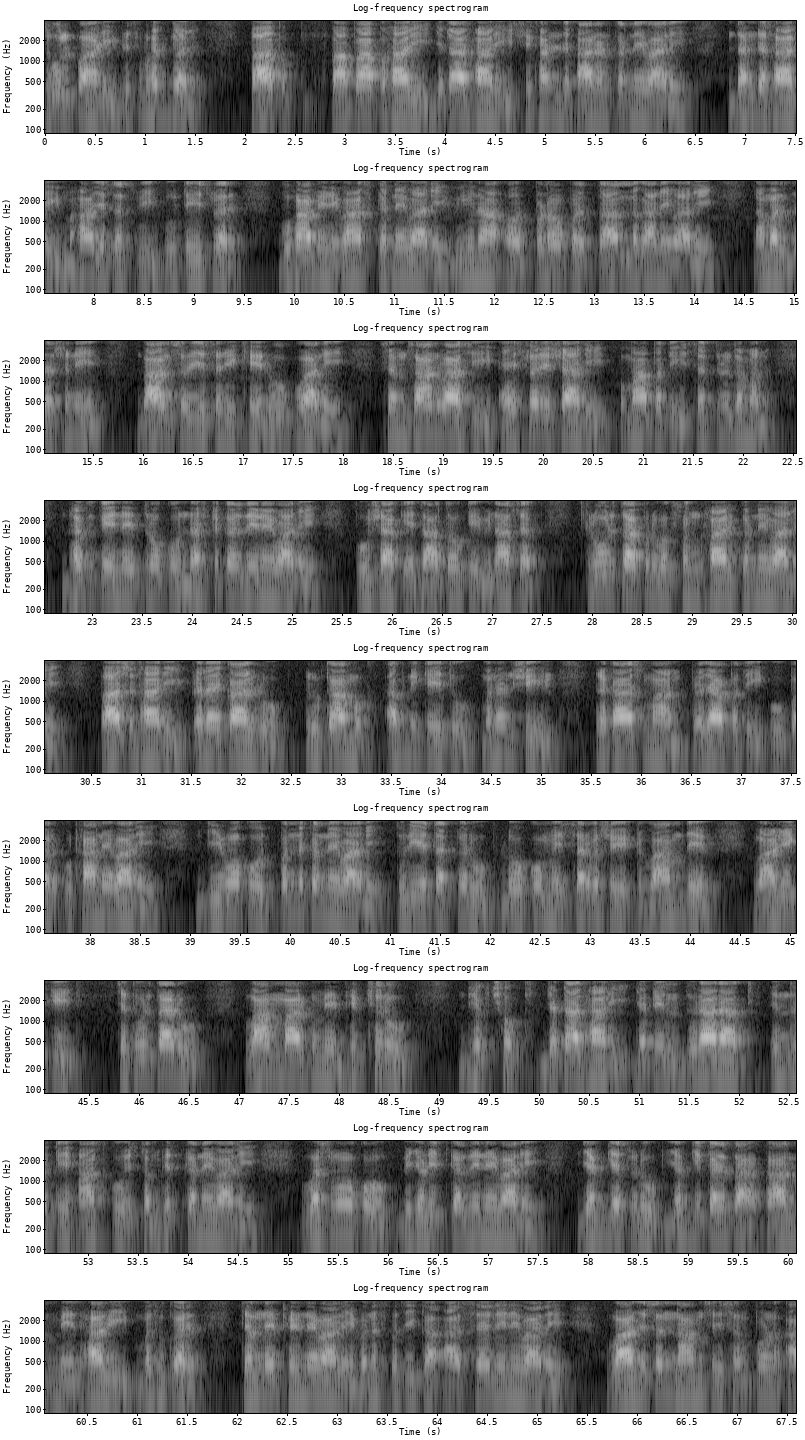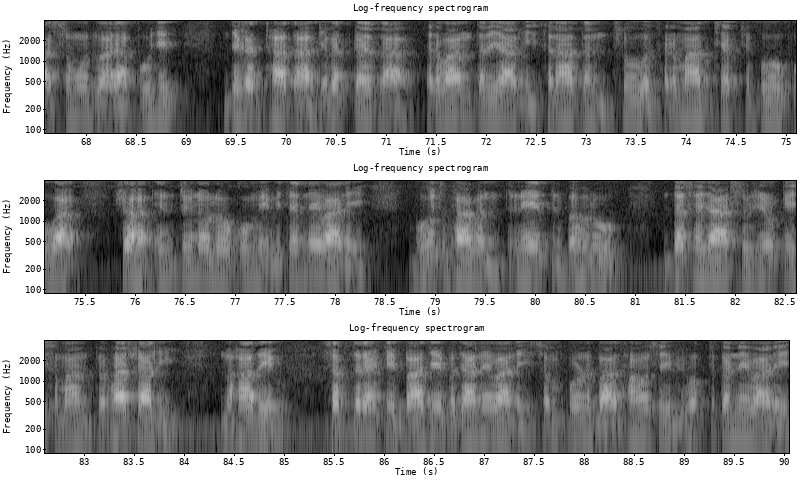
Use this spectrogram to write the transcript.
शूलपाणी विश्वध्वज पाप, पापापहारी, जटाधारी, शिखंड धारण करने वाले, दंडधारी, महायशस्वी, भूतेश्वर गुहा में निवास करने वाले, वीणा और प्रणव पर ताल लगाने वाले, अमर दर्शनी, बाल सूर्य सरीखे रूप वाले, शमशानवासी, ऐश्वर्यशाली, उमापति, शत्रुदमन, भग के नेत्रों को नष्ट कर देने वाले, पूषा के दांतों के विनाशक, क्रूरतापूर्वक संहार करने वाले, पाशधारी प्रलय काल रूप उल्कामुख अग्निकेतु, मननशील, प्रकाशमान, प्रजापति ऊपर उठाने वाले जीवों को उत्पन्न करने वाले तुरीय तत्वरूप लोकों में सर्वश्रेष्ठ वामदेव, वाणी की चतुरता रूप, वाम मार्ग में भिक्षु रूप, भिक्षुक, जटाधारी, जटिल, दुराराध्य, इंद्र के हाथ को स्तंभित करने वाले, वसुओं को विजड़ित कर देने वाले, यज्ञ स्वरूप, यज्ञकर्ता, काल मेधावी, मधुकर, चलने फिरने वाले, वनस्पति का आश्रय लेने वाले वाजसन नाम से संपूर्ण आश्रमों द्वारा पूजित जगद्धाता, जगत्कर्ता, सर्वांतर्यामी, सनातन, ध्रुव, धर्माध्यक्ष, भू भुआ स्व, इन तीनों लोकों में विचरने वाले भूत भावन, त्रिनेत्र, बहुरूप, दस हज़ार सूर्यों के समान प्रभाशाली महादेव, सब तरह के बाजे बजाने वाले, संपूर्ण बाधाओं से विमुक्त करने वाले,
